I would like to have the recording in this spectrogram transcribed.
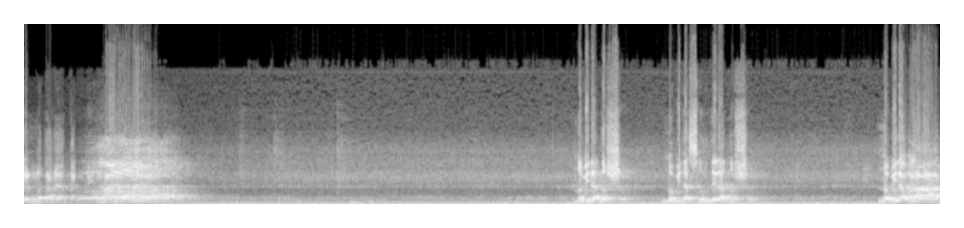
জন্য দাঁড়ায় থাকবে। নবীর আদর্শ, নবীরা সুলদের আদর্শ। নবীর আওলাদ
